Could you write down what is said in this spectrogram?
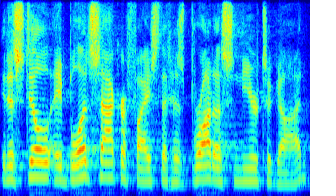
It is still a blood sacrifice that has brought us near to God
